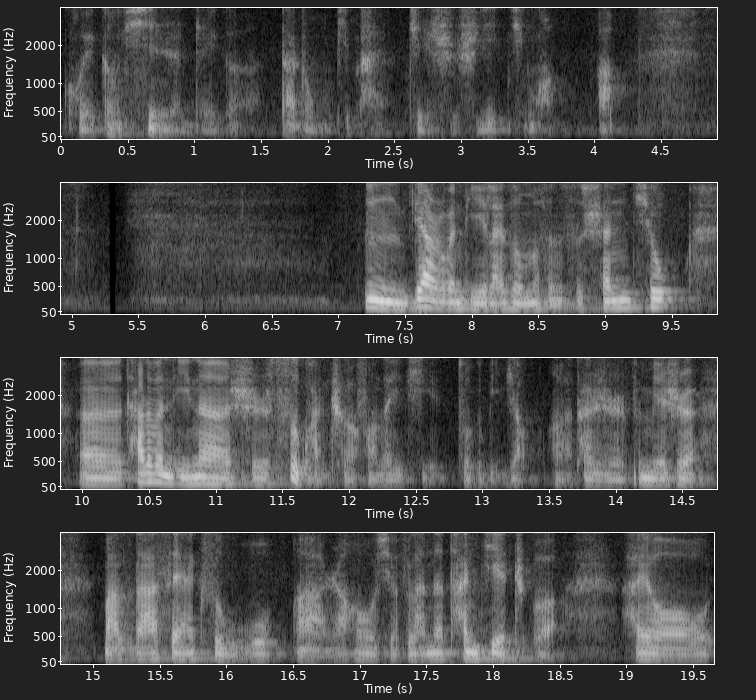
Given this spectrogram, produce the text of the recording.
会更信任这个大众品牌，这是实际情况啊。嗯，第二个问题来自我们粉丝山丘，呃，他的问题呢是四款车放在一起做个比较啊，它是分别是马自达 CX 五啊，然后雪佛兰的探界者，还有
